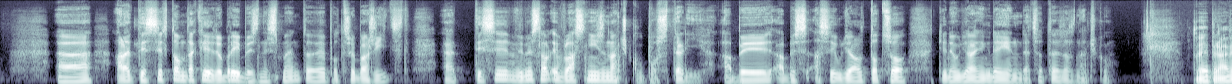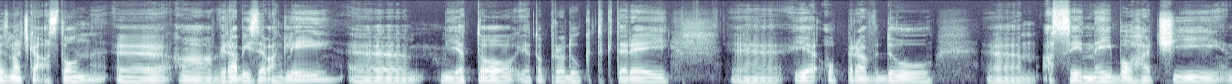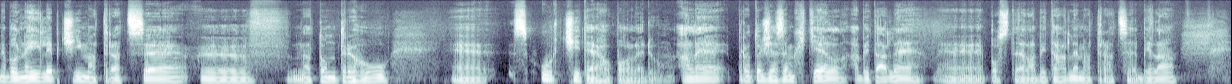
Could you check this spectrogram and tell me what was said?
Uh, ale ty jsi v tom taky dobrý biznismen, to je potřeba říct. Uh, ty jsi vymyslel i vlastní značku postelí, aby, aby asi udělal to, co ti neudělal někde jinde. Co to je za značku? To je právě značka Aston eh, a vyrábí se v Anglii. Eh, je to, je to produkt, který eh, je opravdu asi nejbohatší nebo nejlepší matrace na tom trhu z určitého pohledu, ale protože jsem chtěl, aby tahle eh, postel, aby tahle matrace byla,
